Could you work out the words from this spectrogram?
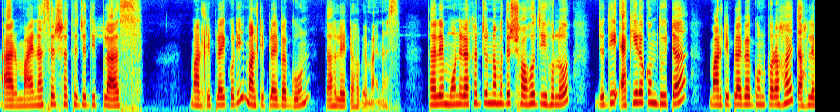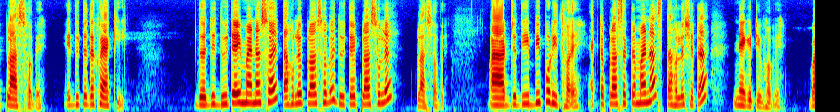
আর মাইনাসের সাথে যদি প্লাস মাল্টিপ্লাই করি, মাল্টিপ্লাই বা গুণ, তাহলে এটা হবে মাইনাস। তাহলে মনে রাখার জন্য আমাদের সহজই হলো, যদি একই রকম দুইটা মাল্টিপ্লাই বা গুণ করা হয়, তাহলে প্লাস হবে। এই দুইটা দেখো একই। যদি দুইটাই মাইনাস হয়, তাহলে প্লাস হবে, দুইটাই প্লাস হলে প্লাস হবে। আর যদি বিপরীত হয়, একটা প্লাস, একটা মাইনাস, তাহলে সেটা নেগেটিভ হবে। বা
